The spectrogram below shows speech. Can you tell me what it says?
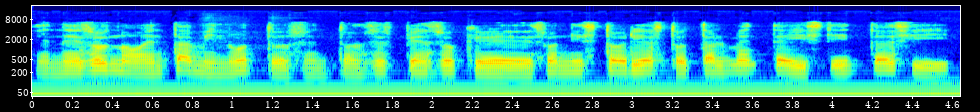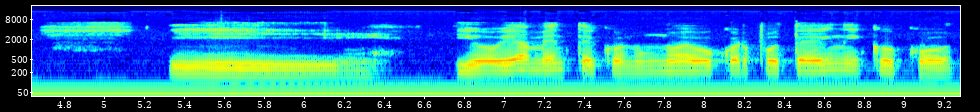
en esos 90 minutos. Entonces pienso que son historias totalmente distintas y, y, y obviamente con un nuevo cuerpo técnico, con,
